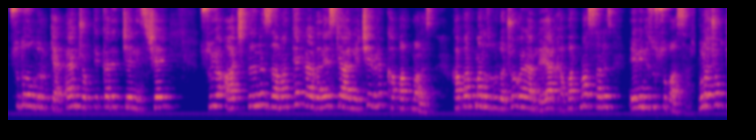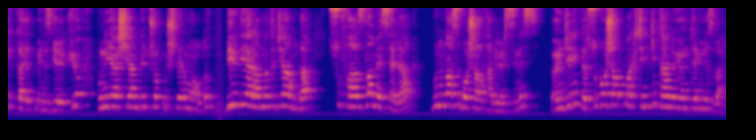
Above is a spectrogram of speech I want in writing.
Su doldururken en çok dikkat edeceğiniz şey suyu açtığınız zaman tekrardan eski haline çevirip kapatmanız. Kapatmanız burada çok önemli. Eğer kapatmazsanız evinizi su basar. Buna çok dikkat etmeniz gerekiyor. Bunu yaşayan birçok müşterim oldu. Bir diğer anlatacağım da su fazla mesela. Bunu nasıl boşaltabilirsiniz? Öncelikle su boşaltmak için iki tane yönteminiz var.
